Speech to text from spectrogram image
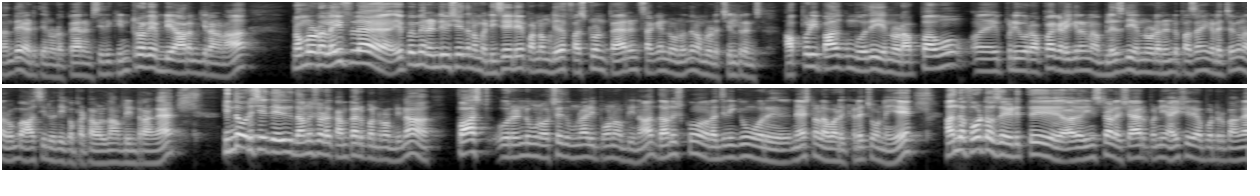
தந்தை அடுத்து என்னோட பேரண்ட்ஸ் இதுக்கு இன்ட்ரோவே எப்படி ஆரம்பிக்கிறாங்கன்னா நம்மளோட லைஃப்பில் எப்போயுமே ரெண்டு விஷயத்தை நம்ம டிசைடே பண்ண முடியாது. First one parents second one வந்து நம்மளோட சில்ட்ரன்ஸ் அப்படி பார்க்கும்போது என்னோட அப்பாவும் இப்படி ஒரு அப்பா கிடைக்கிறாங்க நான் பிளஸ்டு என்னோட ரெண்டு பசங்க கிடைச்சவங்க நான் ரொம்ப ஆசீர்வதிக்கப்பட்டவள் தான் அப்படின்றாங்க. இந்த ஒரு விஷயத்தை எதுக்கு தனுஷோட கம்பேர் பண்ணுறோம் அப்படின்னா பாஸ்ட் ஒரு ரெண்டு மூணு வருஷத்துக்கு முன்னாடி போனோம் அப்படின்னா தனுஷ்க்கும் ரஜினிக்கும் ஒரு நேஷனல் அவார்டு கிடைச்ச உடனே அந்த ஃபோட்டோஸை எடுத்து இன்ஸ்டாவில் ஷேர் பண்ணி ஐஸ்வர்யா போட்டிருப்பாங்க.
